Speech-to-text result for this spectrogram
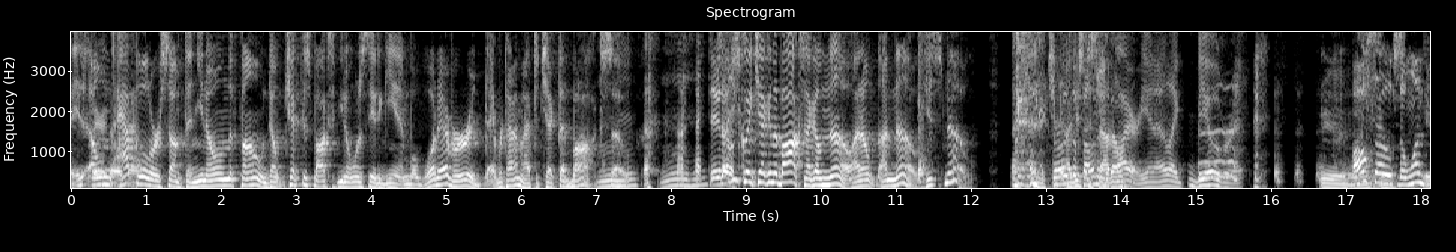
he's uh, on Apple now. or something. You know, on the phone. Don't check this box if you don't want to see it again. Well, whatever. Every time I have to check that box. Mm-hmm. So, mm-hmm. Dude, so I just quit checking the box, and I go, no, I don't. I know, just no. Just throw I the just phone in the fire. You know, like be over it. Also, the ones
